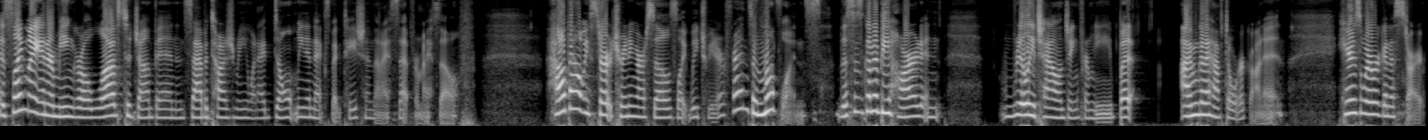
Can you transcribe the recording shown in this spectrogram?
It's like my inner mean girl loves to jump in and sabotage me when I don't meet an expectation that I set for myself. How about we start treating ourselves like we treat our friends and loved ones? This is going to be hard and really challenging for me, but I'm going to have to work on it. Here's where we're going to start.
